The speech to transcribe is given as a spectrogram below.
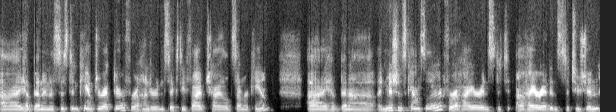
I have been an assistant camp director for 165 child summer camp. I have been a admissions counselor for a higher, a higher ed institution.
